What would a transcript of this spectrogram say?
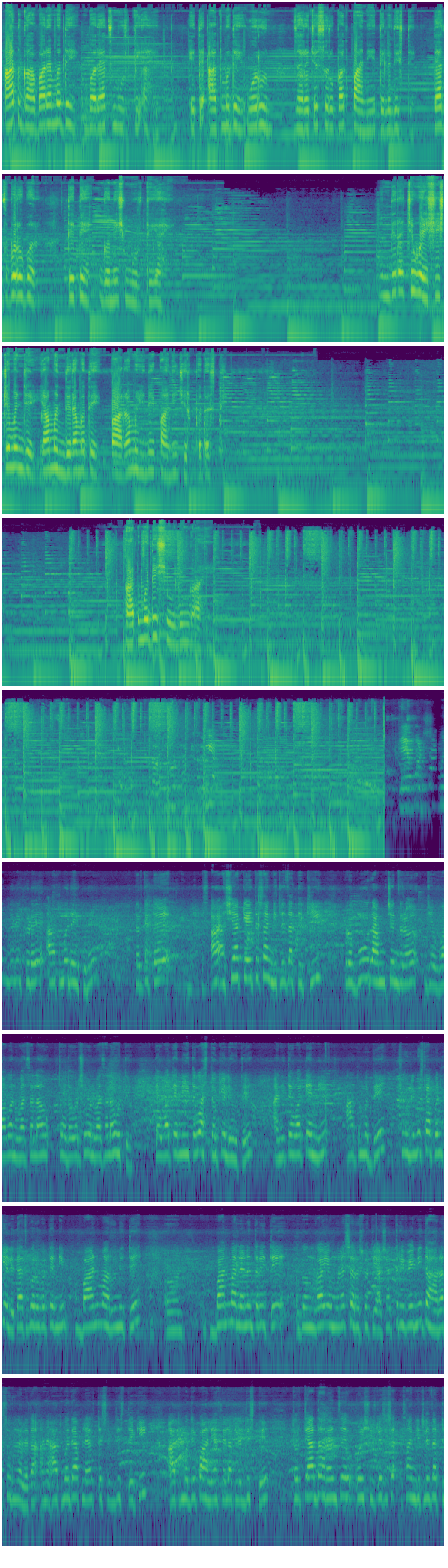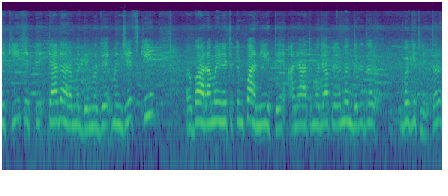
आत गाभाऱ्यामध्ये बऱ्याच मूर्ती आहेत. येथे आतमध्ये वरून झऱ्याच्या स्वरूपात पाणी येतेले दिसते. त्याचबरोबर तेथे गणेश मूर्ती आहे. मंदिराचे वैशिष्ट्य म्हणजे या मंदिरामध्ये बारा महिने पाणी झिरपत असते. आतमध्ये शिवलिंग आहे. इकडे आतमध्ये इकडे. तर तिथे आ- अशी आख्या इथे सांगितले जाते की प्रभू रामचंद्र जेव्हा वनवासाला चौदा वर्ष वनवासाला होते तेव्हा त्यांनी इथे वास्तव केले होते. आणि तेव्हा त्यांनी आतमध्ये शिवलिंग स्थापन केले. त्याचबरोबर त्यांनी बाण मारून इथे बाण मारल्यानंतर इथे गंगा यमुना सरस्वती अशा त्रिवेणी धारा सुरू झाल्या आणि आतमध्ये आपल्याला तसेच दिसते की आतमध्ये पाणी असलेलं आपल्याला दिसते. तर त्या धारांचे वैशिष्ट्य असं सांगितले जाते की तेथे त्या धारामध्ये मध्ये म्हणजेच की बारा महिने तिथून पाणी येते आणि आतमध्ये आपल्याला मंदिर जर बघितले तर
